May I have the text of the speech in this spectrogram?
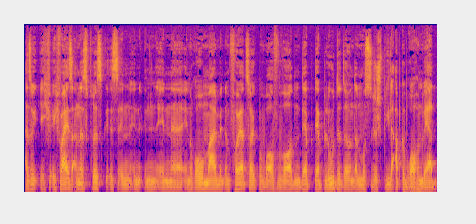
Also ich, ich weiß, Anders Frisk ist in, in, in, in, äh, in Rom mal mit einem Feuerzeug beworfen worden, der, der blutete und dann musste das Spiel abgebrochen werden.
